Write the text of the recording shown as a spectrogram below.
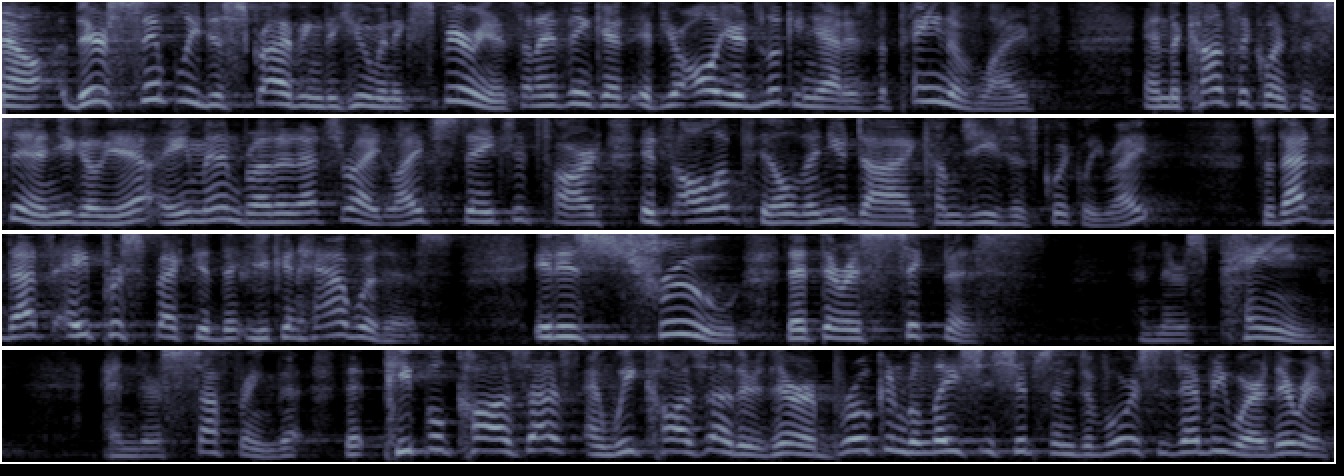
Now, they're simply describing the human experience. And I think if you're all you're looking at is the pain of life and the consequence of sin, you go, yeah, amen, brother, that's right. Life stinks, it's hard, it's all uphill, then you die, come Jesus quickly, right? So that's, that's a perspective that you can have with this. It is true that there is sickness and there's pain and there's suffering that, that people cause us and we cause others. There are broken relationships and divorces everywhere. There is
